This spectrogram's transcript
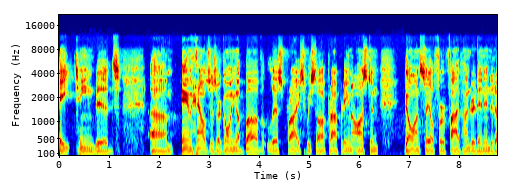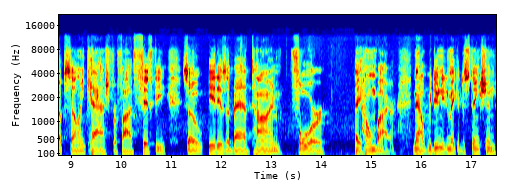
18 bids. Um, and houses are going above list price. We saw a property in Austin go on sale for 500 and ended up selling cash for 550. So it is a bad time for a home buyer. Now, we do need to make a distinction.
